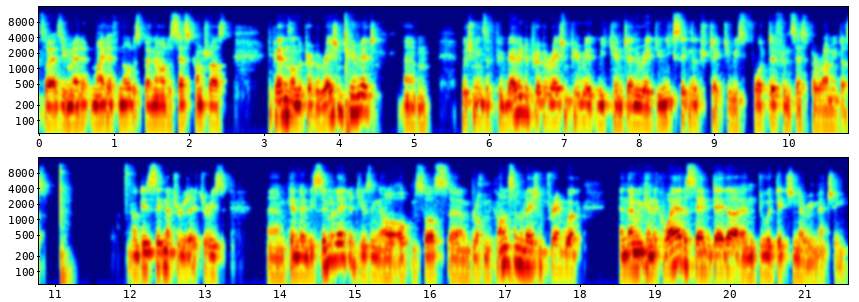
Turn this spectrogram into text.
So as you might have noticed by now, the CEST contrast depends on the preparation period, um, which means if we vary the preparation period, we can generate unique signal trajectories for different CEST parameters. Now these signal trajectories um, can then be simulated using our open source um, Bloch-McConnell simulation framework. And then we can acquire the same data and do a dictionary matching.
